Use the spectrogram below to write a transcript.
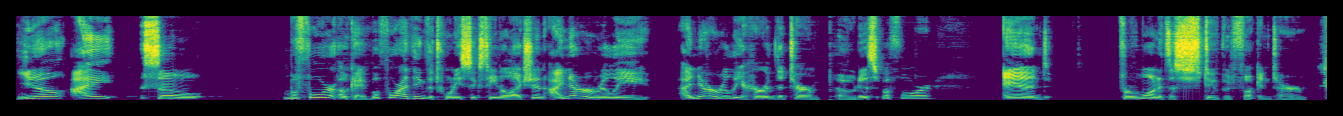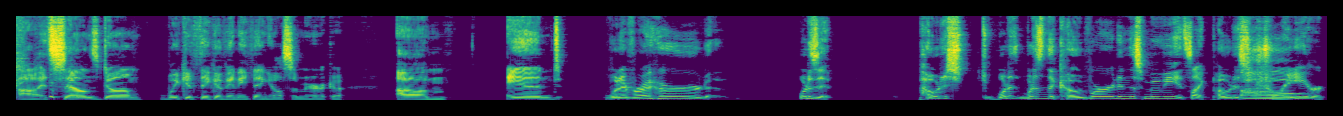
You know, I so before okay, before I think the 2016 election, I never really I never really heard the term POTUS before. And for one, it's a stupid fucking term. Uh it sounds dumb. We could think of anything else, America. Um and whenever I heard what is it? POTUS what is what is the code word in this movie? It's like POTUS tree Oh, or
